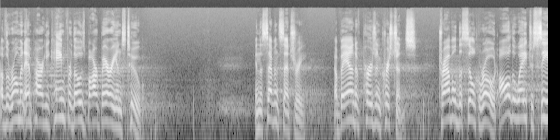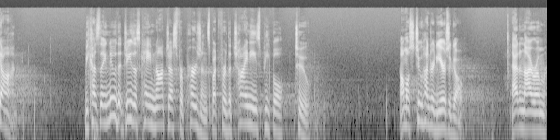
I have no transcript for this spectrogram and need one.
of the Roman Empire, he came for those barbarians too. In the seventh century, a band of Persian Christians traveled the Silk Road all the way to Xi'an because they knew that Jesus came not just for Persians, but for the Chinese people too. Almost 200 years ago, Adoniram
